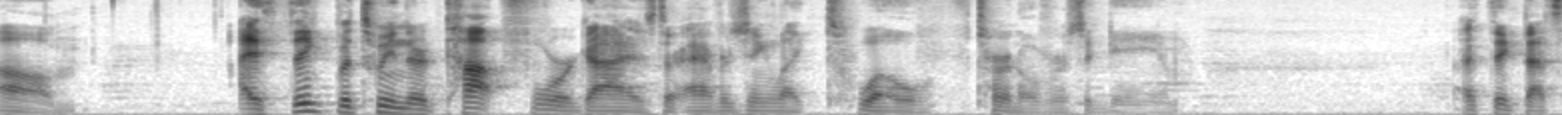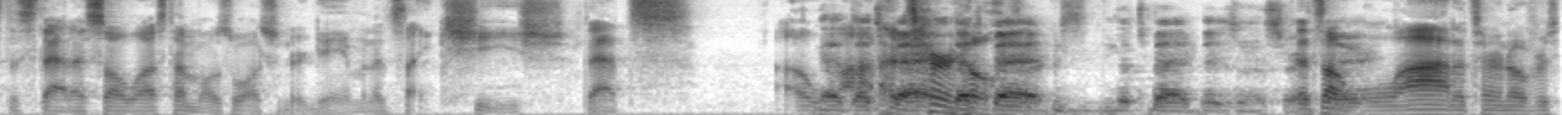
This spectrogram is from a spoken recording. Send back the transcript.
Um i think between their top four guys they're averaging like 12 turnovers a game. I think that's the stat i saw last time i was watching their game and it's like sheesh that's a That, lot that's of bad. That's bad. That's bad business, right it's there. a lot of turnovers,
